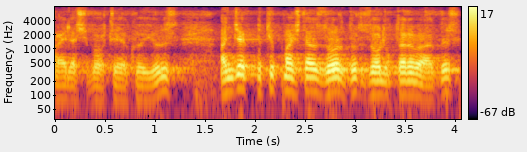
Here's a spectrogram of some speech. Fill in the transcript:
paylaşıp ortaya koyuyoruz. Ancak bu tip maçlar zordur, zorlukları vardır.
